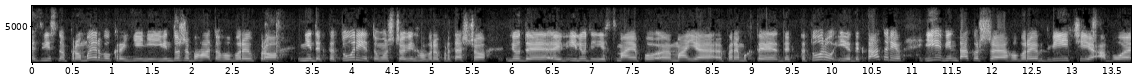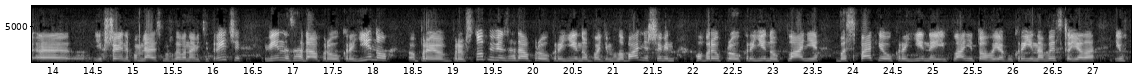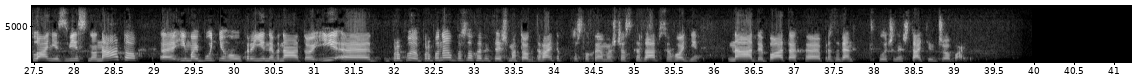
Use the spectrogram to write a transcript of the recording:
е, звісно про мир в Україні. І він дуже багато говорив про ні диктатурі, тому що він говорив про те, що люди е, і людяність має е, має перемогти диктатуру і диктаторів. І він також говорив двічі, або якщо я не помиляюсь, можливо, навіть і тричі. Він згадав про Україну. При, при вступі він згадав про Україну. Потім глобальніше він говорив про Україну в плані безпеки України і в плані того, як Україна вистояла, і в плані, звісно, НАТО е, і майбутнього України в НАТО. І е, пропо- пропоную послухати цей шматок. Давайте послухаємо, що сказав сьогодні на дебатах е, президент Сполучених Штатів Джо Байден.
